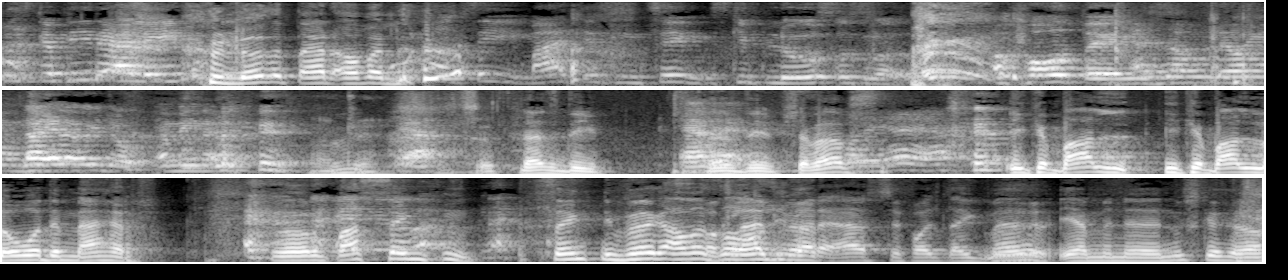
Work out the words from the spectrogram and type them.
Du skal blive der alene. Hun låser døren op og ned. Hun har se mig, det er sådan en ting, skift lås og sådan noget. Og whole thing. Altså, hun laver ikke Nej, jeg laver ikke noget. Jeg mener, Okay. ja. That's deep. Ja, That's deep. Shababs, Ja, ja. I kan bare, I kan bare lower det maher. Så du bare sænk den. Sænk den. I behøver ikke arbejde så Forklar hårdt lige, hvad det er til folk, der ikke ved det. jamen, øh, nu skal jeg høre.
